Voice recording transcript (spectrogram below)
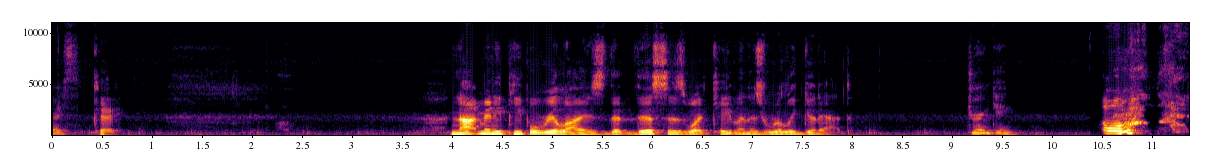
Nice. Okay. Not many people realize that this is what Caitlyn is really good at. Drinking. Oh,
